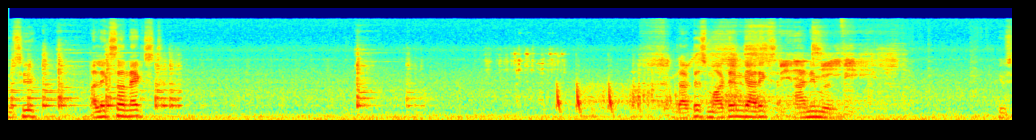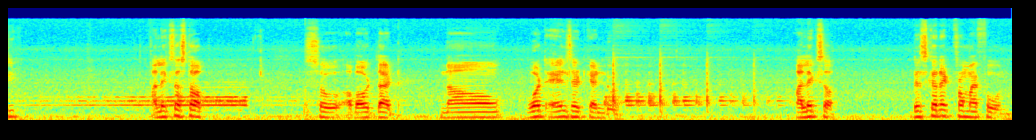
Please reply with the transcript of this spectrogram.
You see? Alexa next. That is Martin Garrix's Animal. You see? Alexa, stop. So, about that. Now, what else it can do? Alexa, disconnect from my phone.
